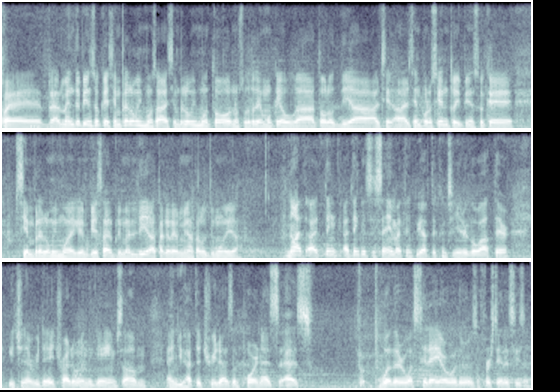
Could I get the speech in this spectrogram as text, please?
Pues realmente pienso que siempre lo mismo, ¿sabes? Siempre lo mismo, todos nosotros tenemos que jugar todos los días al 100% y pienso que siempre es lo mismo de que empieza el primer día hasta que termina hasta el último día. No, I, I, think I think it's the same. I think we have to continue to go out there each and every day, try to win the games, um, and you have to treat it as important as as whether it was today or whether it was the first day of the season.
